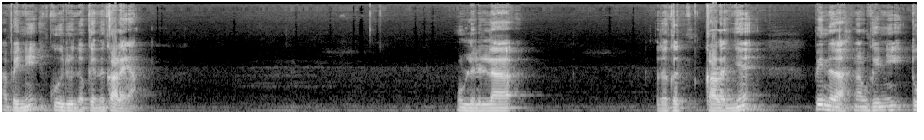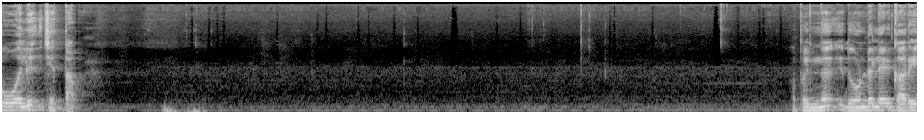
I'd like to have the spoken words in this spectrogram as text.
അപ്പം ഇനി കുരു എന്നൊക്കെ ഒന്ന് കളയാം. ഉള്ളിലുള്ള അതൊക്കെ കളഞ്ഞ് പിന്നെ ദാ നമുക്കിനി തോൽ ചെത്താം. അപ്പോൾ ഇന്ന് ഇതുകൊണ്ടുള്ളൊരു കറി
